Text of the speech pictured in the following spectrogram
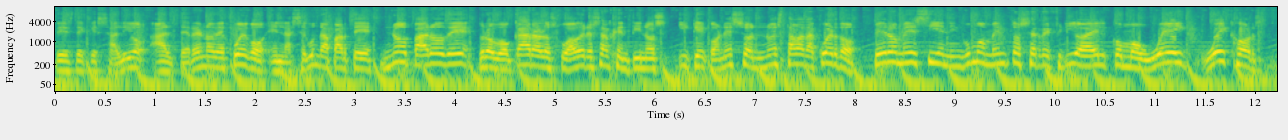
desde que salió al terreno de juego en la segunda parte no paró de provocar a los jugadores argentinos y que con eso no estaba de acuerdo, pero Messi en ningún momento se refirió a él como Wake Wakehorst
